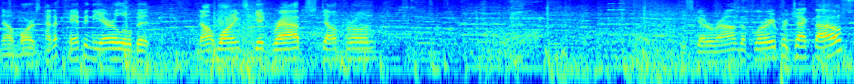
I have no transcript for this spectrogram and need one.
Now Marss kind of camping the air a little bit, not wanting to get grabbed, down thrown. Just get around the flurry projectiles.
